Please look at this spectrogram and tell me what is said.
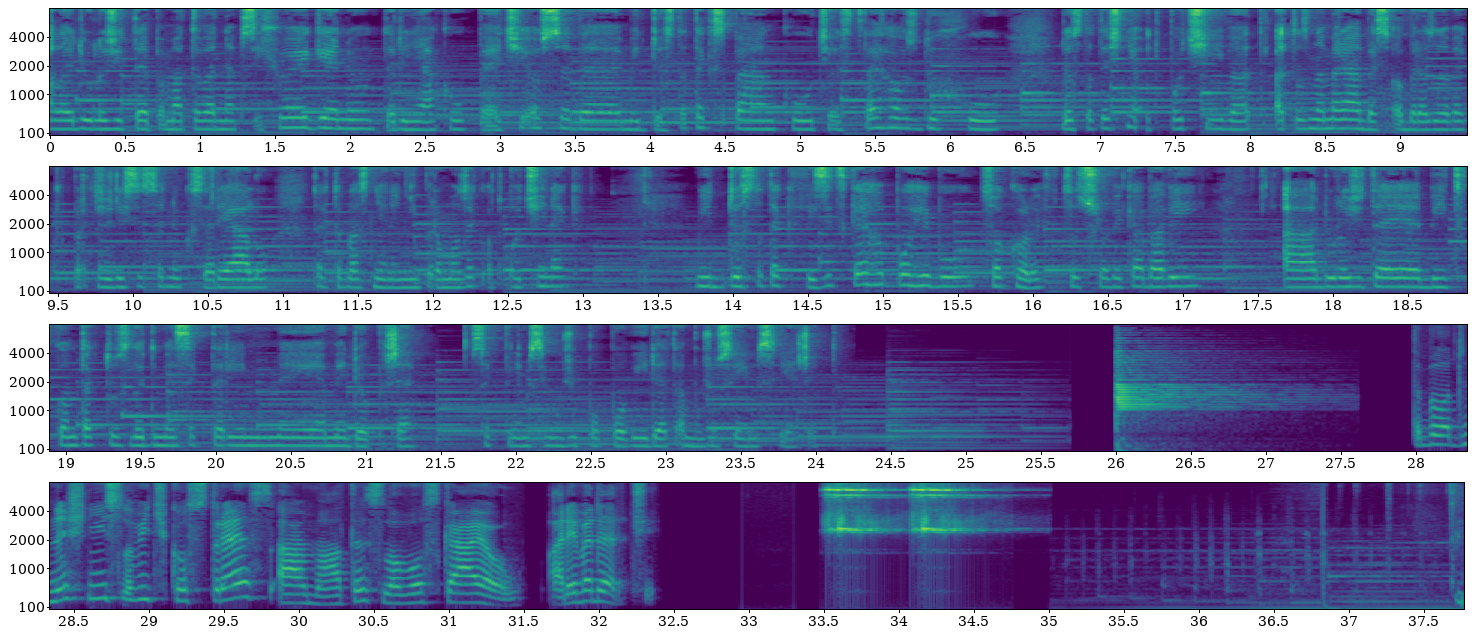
ale je důležité pamatovat na psychohygienu, tedy nějakou péči o sebe, mít dostatek spánku, čerstvého vzduchu, dostatečně odpočívat a to znamená bez obrazovek, protože když si sednu k seriálu, tak to vlastně není pro mozek odpočinek. Mít dostatek fyzického pohybu, cokoliv, co člověka baví a důležité je být v kontaktu s lidmi, se kterými je mi dobře, se kterým si můžu popovídat a můžu se jim svěřit. To bylo dnešní slovíčko stres a máte slovo s Kájou. Arrivederci.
